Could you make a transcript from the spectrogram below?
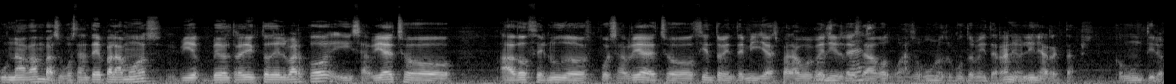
una gamba supuestamente de Palamos, veo el trayecto del barco y se había hecho a 12 nudos, pues habría hecho 120 millas para venir Ostras. desde algún otro punto del Mediterráneo, en línea recta, pues, con un tiro.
